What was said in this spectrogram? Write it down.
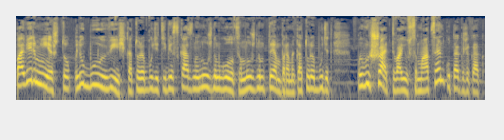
поверь мне, что любую вещь, которая будет тебе сказана нужным голосом, нужным тембром, и которая будет повышать твою самооценку, так же как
